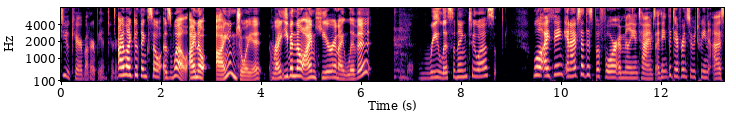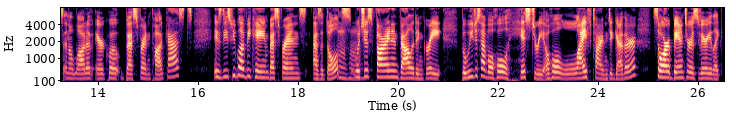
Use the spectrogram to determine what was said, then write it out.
do care about our banter. I like to think so as well. I know I enjoy it, right? Even though I'm here and I live it, re-listening to us. Well, I think, and I've said this before a million times, I think the difference between us and a lot of air quote best friend podcasts is these people have became best friends as adults, mm-hmm. which is fine and valid and great. But we just have a whole history, a whole lifetime together. So our banter is very like,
